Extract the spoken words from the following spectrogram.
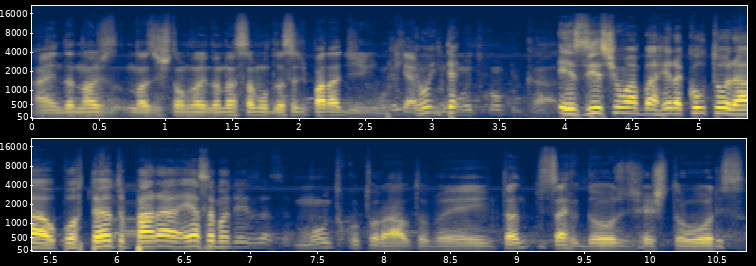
ainda nós, nós estamos ainda nessa mudança de paradigma, que é muito complicado. Existe uma barreira cultural, portanto, para essa modernização. Muito cultural também, tanto de servidores, de gestores.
